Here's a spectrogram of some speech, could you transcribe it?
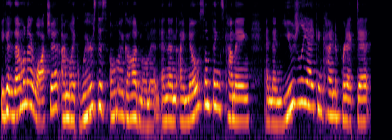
Because then when I watch it, I'm like, where's this oh my god moment? And then I know something's coming, and then usually I can kind of predict it.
